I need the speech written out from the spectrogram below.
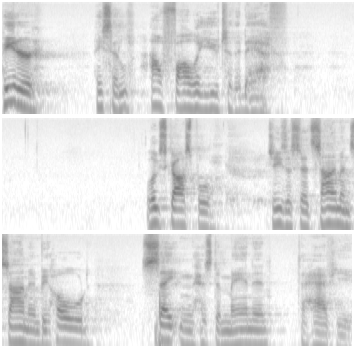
Peter, he said, I'll follow you to the death. Luke's gospel, Jesus said, Simon, Simon, behold, Satan has demanded to have you,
